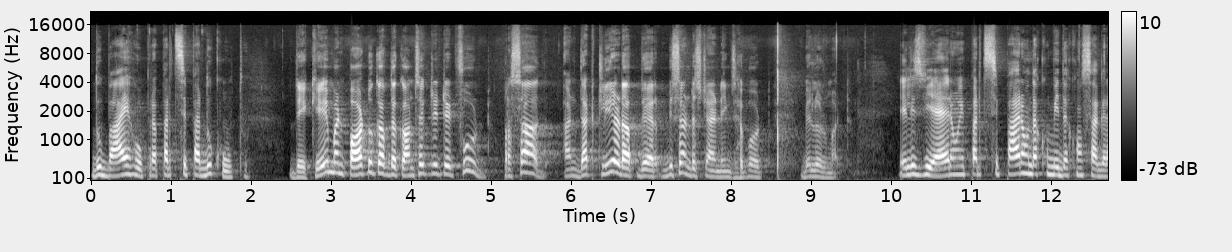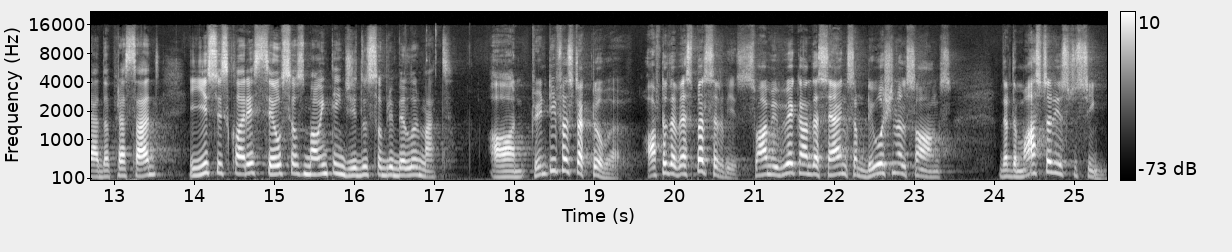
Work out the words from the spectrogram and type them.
do bairro para participar do culto. They came and partook of the consecrated food, prasad, and that cleared up their misunderstandings about Belur Math. Eles vieram e participaram da comida consagrada prasad, e isso esclareceu seus mal-entendidos sobre Belur Math. On 21st October, after the Vesper service, Swami Vivekananda sang some devotional songs that the master used to sing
